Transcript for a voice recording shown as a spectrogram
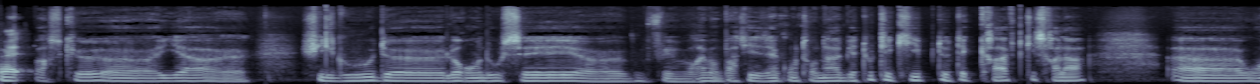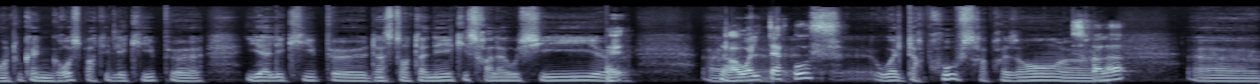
Ouais. parce que euh, il y a Phil Good, Laurent Doucet, euh, fait vraiment partie des incontournables. Il y a toute l'équipe de TechCraft qui sera là, euh, ou en tout cas une grosse partie de l'équipe. Il y a l'équipe d'Instantané qui sera là aussi. Ouais. Il y aura Walter Proof. euh, Walter Proof sera présent. euh, sera là. euh,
